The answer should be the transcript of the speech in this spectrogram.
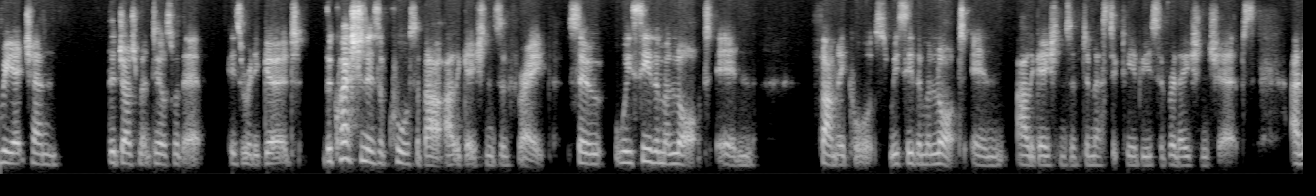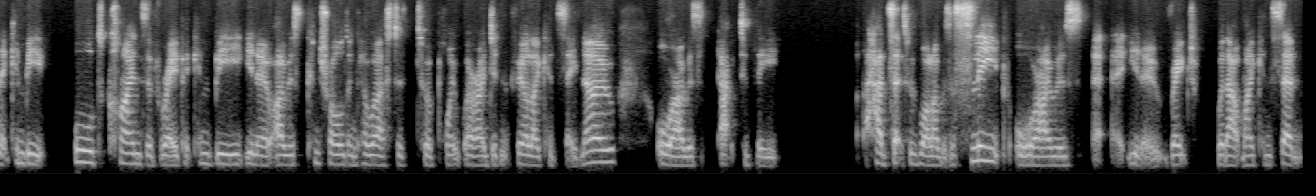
ReHN, the judgment deals with it, is really good. The question is, of course, about allegations of rape. So we see them a lot in family courts. We see them a lot in allegations of domestically abusive relationships. And it can be all kinds of rape. It can be, you know, I was controlled and coerced to, to a point where I didn't feel I could say no, or I was actively had sex with while I was asleep, or I was, uh, uh, you know, raped without my consent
